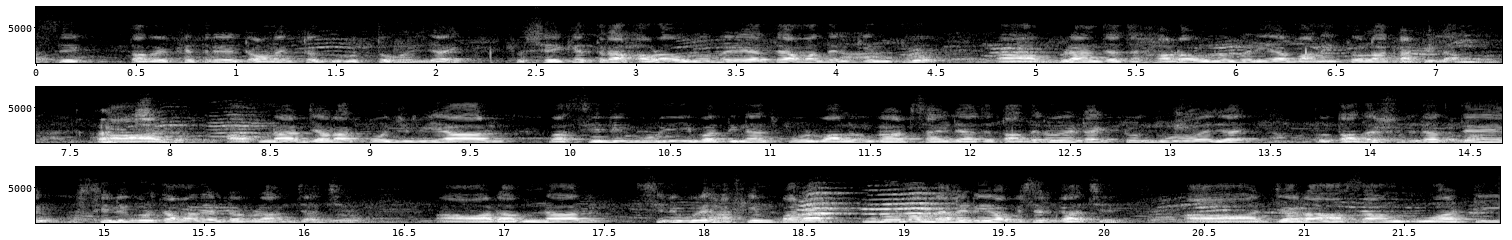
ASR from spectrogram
আসে তাদের ক্ষেত্রে এটা অনেকটা দূরত্ব হয়ে যায়। তো সেক্ষেত্রে হাওড়া উলুবেড়িয়াতে আমাদের কিন্তু ব্রাঞ্চ আছে হাওড়া উলুবেড়িয়া বাণীতলা কাটিলা মোড় আর আপনার যারা কোচবিহার বা শিলিগুড়ি বা দিনাজপুর, বালুরঘাট সাইডে আছে, তাদেরও এটা একটু দূর হয়ে যায়। তো তাদের সুবিধার্থে শিলিগুড়িতে আমাদের একটা ব্রাঞ্চ আছে। আর আপনার শিলিগুড়ি হাকিমপাড়া পুরনো ম্যালেরিয়া অফিসের কাছে। আর যারা আসাম, গুয়াহাটি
